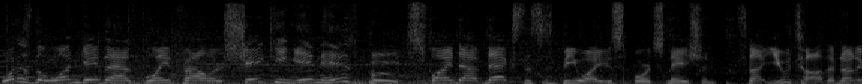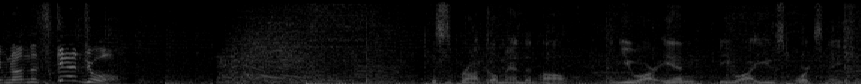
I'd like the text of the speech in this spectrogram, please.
What is the one game that has Blaine Fowler shaking in his boots? Find out next. This is BYU Sports Nation. It's not Utah. They're not even on the schedule. This is Bronco Mendenhall, and you are in BYU Sports Nation.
